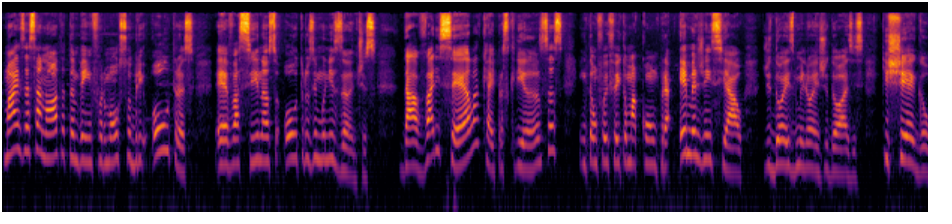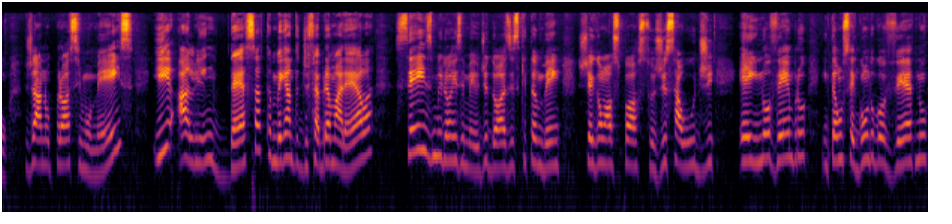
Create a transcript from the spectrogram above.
Mas essa nota também informou sobre outras é, vacinas, outros imunizantes. Da varicela, que é aí para as crianças, então foi feita uma compra emergencial de 2 milhões de doses, que chegam já no próximo mês. E além dessa, também a de febre amarela, 6 milhões e meio de doses que também chegam aos postos de saúde em novembro. Então, segundo o governo,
